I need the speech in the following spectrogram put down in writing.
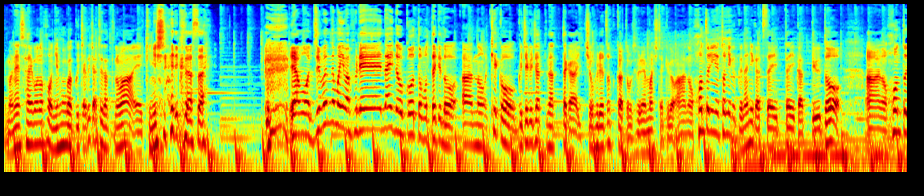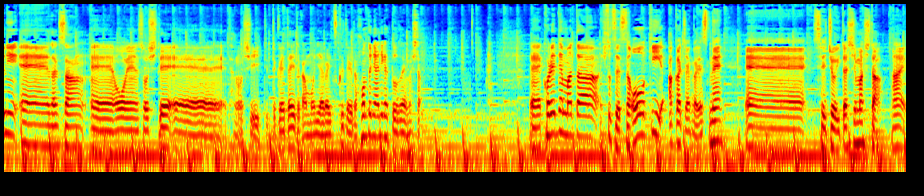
今ね、最後の方日本語がぐちゃぐちゃってなったのは、えー、気にしないでください。いやもう自分でも今触れないでおこうと思ったけど、あの、結構ぐちゃぐちゃってなったから一応触れとくかと触れましたけど、あの、本当にね、とにかく何が伝えたいかっていうと、あの、本当に、えー、たくさん、えー、応援、そして、えー、楽しいって言ってくれたりとか盛り上がり作ってくれた本当にありがとうございました。えー、これでまた一つですね、大きい赤ちゃんがですね、えー、成長いたしました。はい。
